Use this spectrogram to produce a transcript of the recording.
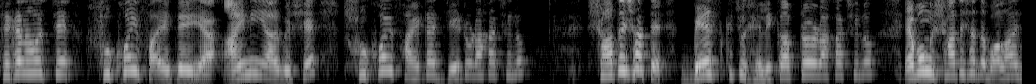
সেখানে হচ্ছে সুখই যে আইনি এয়ারবেসে সুখই ফাইটার জেটও রাখা ছিল। সাথে সাথে বেশ কিছু হেলিকপ্টারও রাখা ছিল এবং সাথে সাথে বলা হয়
